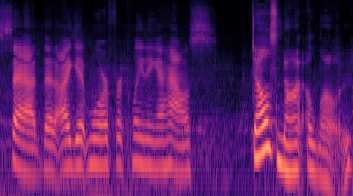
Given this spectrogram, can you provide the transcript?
sad that I get more for cleaning a house. Dell's not alone.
